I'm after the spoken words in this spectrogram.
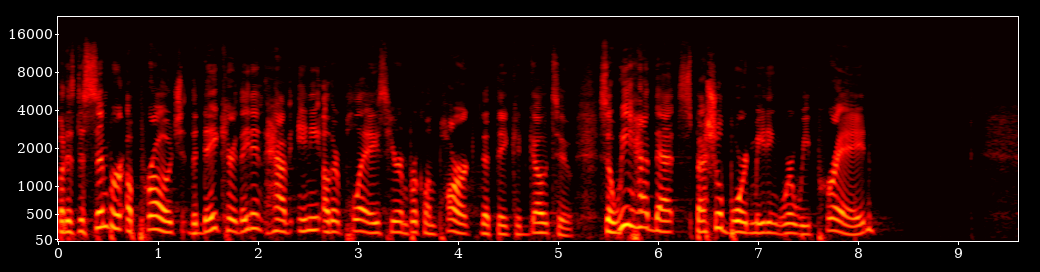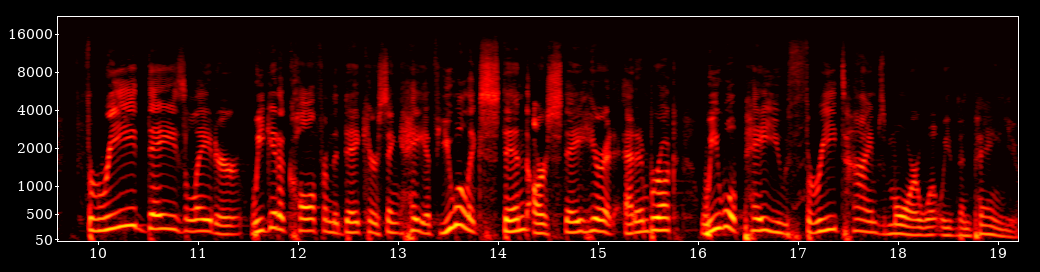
But as December approached, the daycare, they didn't have any other place here in Brooklyn Park that they could go to. So we had that special board meeting where we prayed. Three days later, we get a call from the daycare saying, Hey, if you will extend our stay here at Edinbrook, we will pay you three times more what we've been paying you.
